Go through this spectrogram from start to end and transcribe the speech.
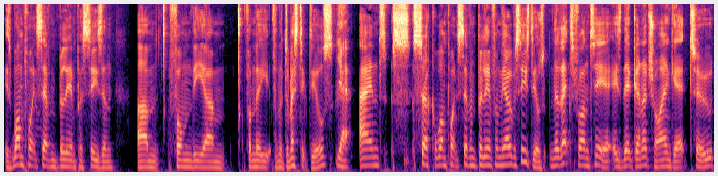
is 1.7 billion per season um, from the um, from the from the domestic deals, yeah, and c- circa 1.7 billion from the overseas deals. And the next frontier is they're going to try and get two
